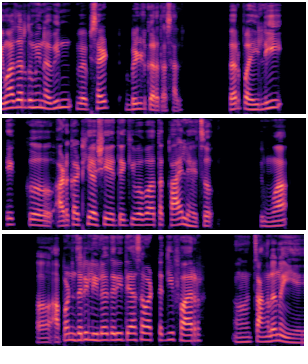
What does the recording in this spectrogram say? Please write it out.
किंवा जर तुम्ही नवीन वेबसाईट बिल्ड करत असाल तर पहिली एक आडकाठी अशी येते की बाबा आता काय लिहायचं? किंवा आपण जरी लिहिलं तरी ते असं वाटतं की फार चांगलं नाही आहे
